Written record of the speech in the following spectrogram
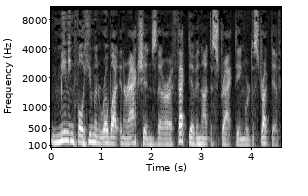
meaningful human robot interactions that are effective and not distracting or destructive.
